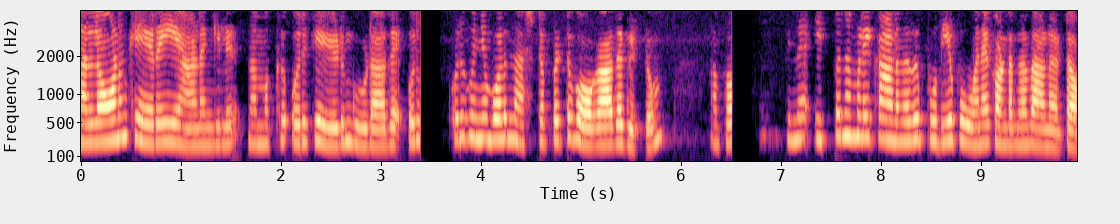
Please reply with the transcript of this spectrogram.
നല്ലോണം കെയർ ചെയ്യുകയാണെങ്കിൽ നമുക്ക് ഒരു കേടും കൂടാതെ ഒരു ഒരു കുഞ്ഞു പോലും നഷ്ടപ്പെട്ടു പോകാതെ കിട്ടും. അപ്പോൾ പിന്നെ ഇപ്പം നമ്മൾ ഈ കാണുന്നത് പുതിയ പൂവനെ കൊണ്ടുവന്നതാണ് കേട്ടോ.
